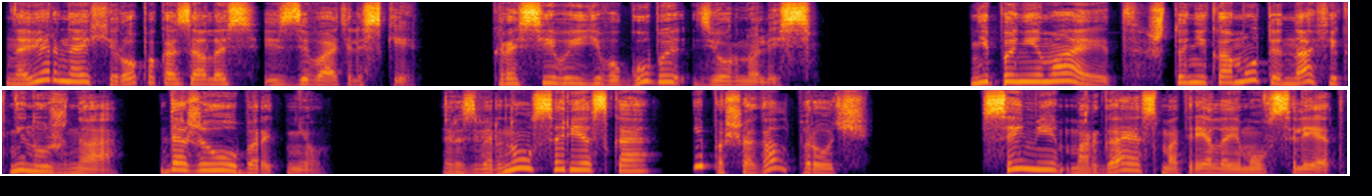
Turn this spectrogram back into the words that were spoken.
Наверное, Хиро показалось издевательски. Красивые его губы дернулись. «Не понимает, что никому ты нафиг не нужна, даже оборотню». Развернулся резко и пошагал прочь. Сэмми, моргая, смотрела ему вслед,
